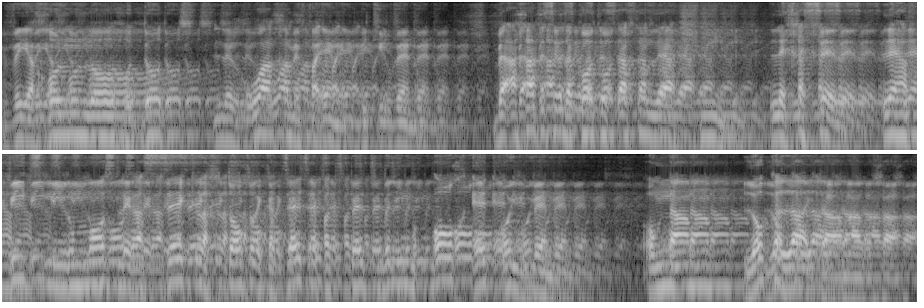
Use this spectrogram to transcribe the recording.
ויכולנו לו הודות לרוח המפעמת בקרבנו. ב-11 דקות הצלחנו להשמיד, לחסל, להפיץ, לרמוס, לרסק, לחתוך, לקצץ, לפצפץ ולמעוך את אויבינו. אמנם לא קלה הייתה המערכה,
